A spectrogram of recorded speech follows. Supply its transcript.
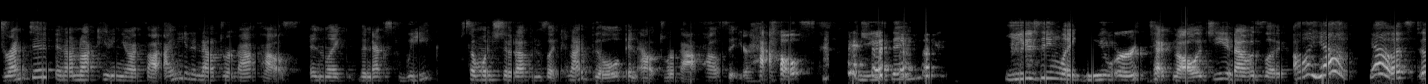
dreamt it, and I'm not kidding you. I thought I need an outdoor bathhouse. And like the next week, someone showed up and was like, "Can I build an outdoor bathhouse at your house using using like new earth technology?" And I was like, "Oh yeah, yeah, let's do.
